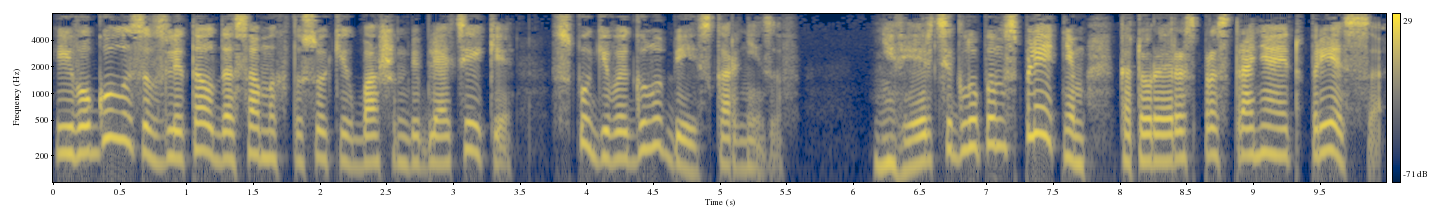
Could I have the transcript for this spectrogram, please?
и его голос взлетал до самых высоких башен библиотеки, вспугивая голубей с карнизов. Не верьте глупым сплетням, которые распространяет пресса.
